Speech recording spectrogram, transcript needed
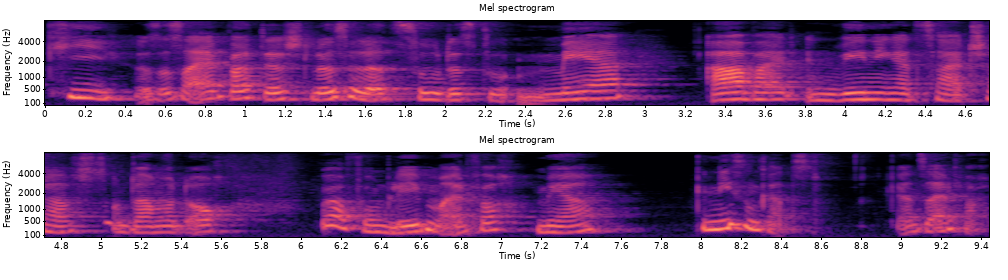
key. Das ist einfach der Schlüssel dazu, dass du mehr Arbeit in weniger Zeit schaffst und damit auch ja, vom Leben einfach mehr genießen kannst. Ganz einfach.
